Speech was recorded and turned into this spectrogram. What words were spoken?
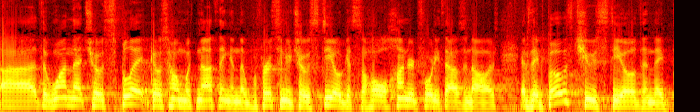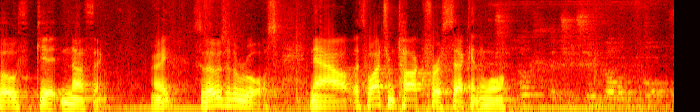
uh, the one that chose split goes home with nothing, and the person who chose steal gets the whole $140,000. If they both choose steal, then they both get nothing, right? So those are the rules. Now, let's watch them talk for a second, and we'll. Look at your two golden balls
